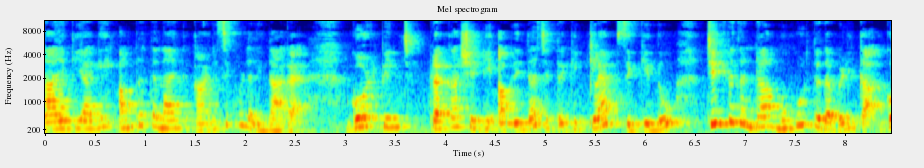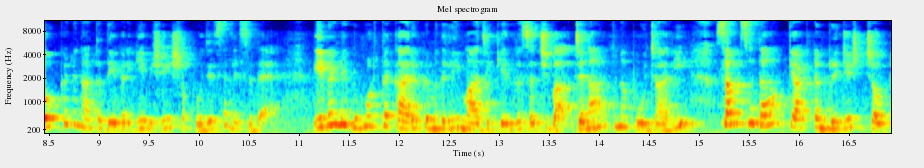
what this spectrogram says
ನಾಯಕಿಯಾಗಿ ಅಮೃತ ನಾಯಕ ಕಾಣಿಸಿಕೊಳ್ಳಲಿದ್ದಾರೆ. ಗೋಲ್ಡ್ ಪಿಂಚ್ ಪ್ರಕಾಶ್ ಶೆಟ್ಟಿ ಅವರಿಂದ ಚಿತ್ರಕ್ಕೆ ಕ್ಲಾಪ್ ಸಿಕ್ಕಿದ್ದು ಚಿತ್ರತಂಡ ಮುಹೂರ್ತದ ಬಳಿಕ ಗೋಕರ್ಣನಾಥ ದೇವರಿಗೆ ವಿಶೇಷ ಪೂಜೆ ಸಲ್ಲಿಸಿದೆ. ಈ ವೇಳೆ ಮುಹೂರ್ತ ಕಾರ್ಯಕ್ರಮದಲ್ಲಿ ಮಾಜಿ ಕೇಂದ್ರ ಸಚಿವ ಜನಾರ್ದನ ಪೂಜಾರಿ ಸಂಸದ ಕ್ಯಾಪ್ಟನ್ ಬ್ರಿಜೇಶ್ ಚೌಟ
